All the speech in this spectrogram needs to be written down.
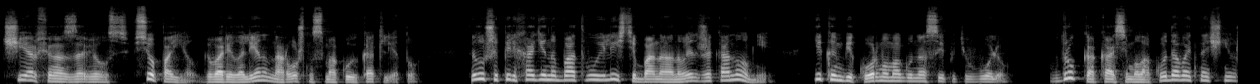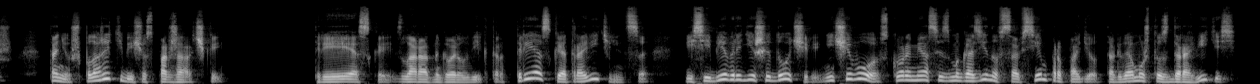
«Червь у нас завелся. Все поел», — говорила Лена, нарочно смакуя котлету. «Ты лучше переходи на ботву и листья банановые, это же экономнее. И комбикорма могу насыпать в волю. Вдруг как Асе молоко давать начнешь? Танюш, положи тебе еще с поджарочкой». Треской, — злорадно говорил Виктор. Треской, отравительница. И себе вредишь, и дочери. Ничего, скоро мясо из магазинов совсем пропадет. Тогда, может, оздоровитесь.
